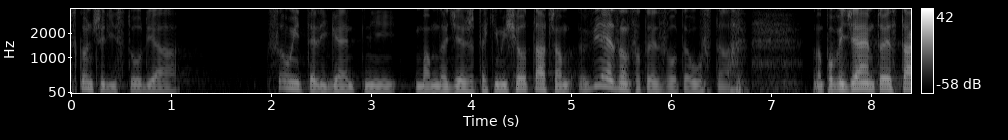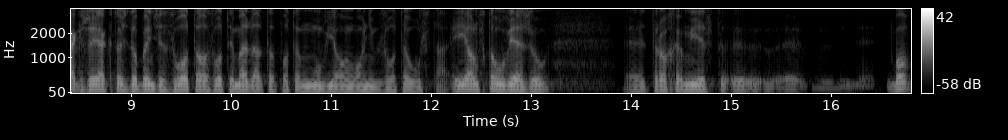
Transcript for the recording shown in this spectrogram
skończyli studia, są inteligentni, mam nadzieję, że takimi się otaczam, wiedzą, co to jest złote usta. No powiedziałem, to jest tak, że jak ktoś zdobędzie złoto, złoty medal, to potem mówi o, nim złote usta. I on w to uwierzył. E, Trochę mi jest, e, e, bo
